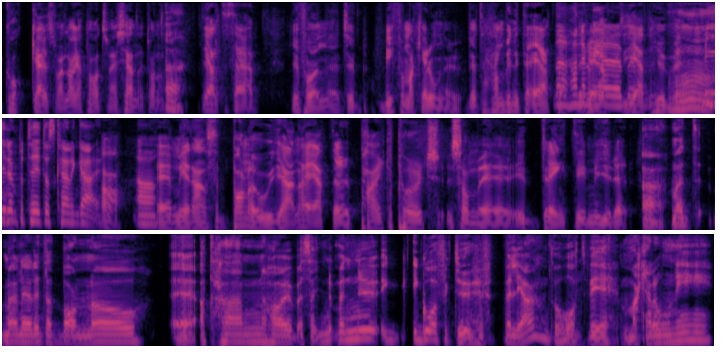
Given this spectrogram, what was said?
kockar som har lagat mat som jag känner till honom. Ja. Det är alltid så här, du får en eh, typ biff och makaroner. Han vill inte äta Nej, han är ett rökt gäddhuvud. Meat and potatoes kind of guy. Ja. Ja. Eh, Medan Bono gärna äter pike perch som eh, är dränkt i myror. Ja, men, men är det inte att Bono, eh, att han har ju sagt, men nu i- igår fick du välja, då åt vi macaroni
